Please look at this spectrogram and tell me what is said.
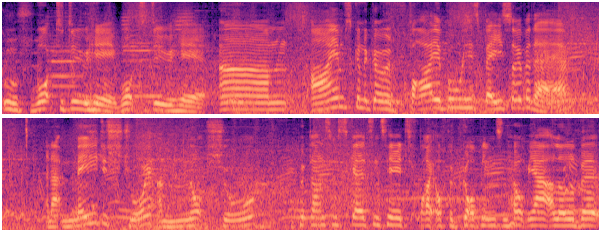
Oof, what to do here? What to do here? Um, I am just going to go and fireball his base over there. And that may destroy it. I'm not sure. Put down some skeletons here to fight off the goblins and help me out a little bit.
